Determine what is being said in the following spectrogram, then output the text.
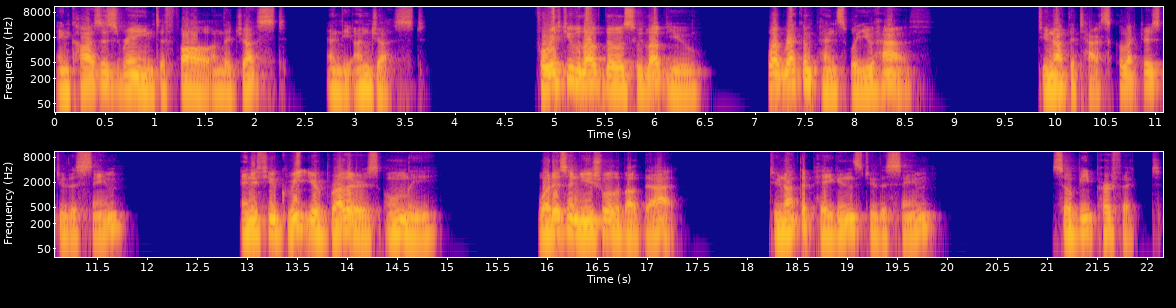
and causes rain to fall on the just and the unjust. For if you love those who love you, what recompense will you have? Do not the tax collectors do the same? And if you greet your brothers only, what is unusual about that? Do not the pagans do the same? So be perfect,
